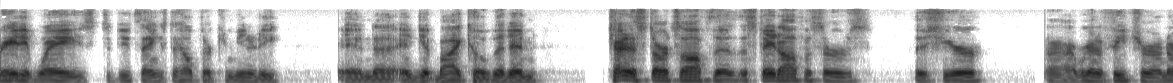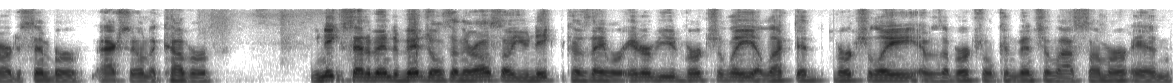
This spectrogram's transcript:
creative ways to do things to help their community and uh, and get by COVID. And kind of starts off the the state officers this year. Uh, we're going to feature in our December, actually on the cover, unique set of individuals, and they're also unique because they were interviewed virtually, elected virtually. It was a virtual convention last summer, and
